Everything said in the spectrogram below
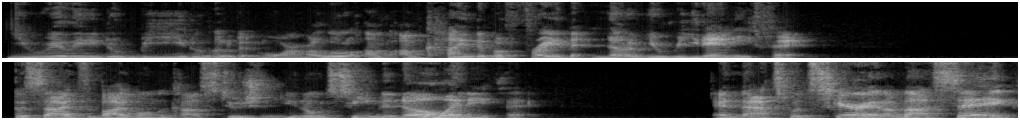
You really need to read a little bit more. I'm a little. I'm, I'm kind of afraid that none of you read anything besides the Bible and the Constitution. You don't seem to know anything. And that's what's scary. And I'm not saying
